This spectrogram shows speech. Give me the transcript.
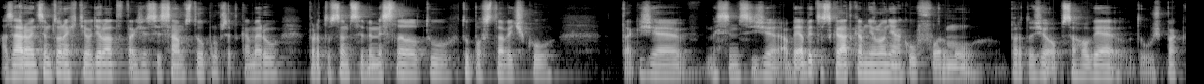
A zároveň jsem to nechtěl dělat, takže si sám stoupnu před kameru, proto jsem si vymyslel tu, tu postavičku. Takže myslím si, že aby, aby to zkrátka mělo nějakou formu, protože obsahově to už pak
